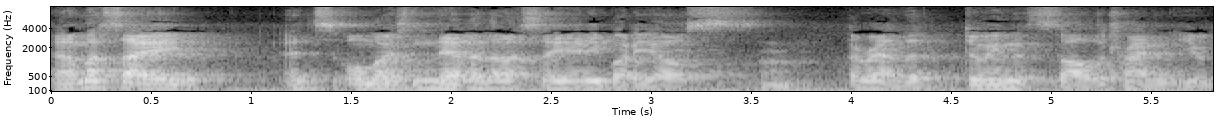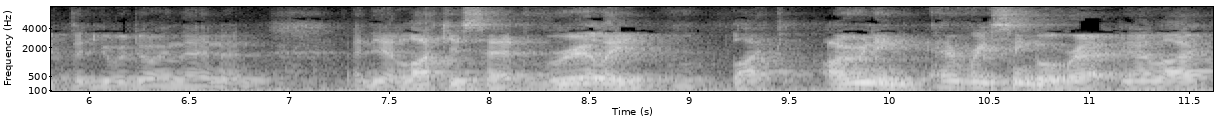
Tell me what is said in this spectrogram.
And I must say, it's almost never that I see anybody else Mm. around doing the style of training that you that you were doing then, and and yeah, like you said, really like owning every single rep. You know, like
